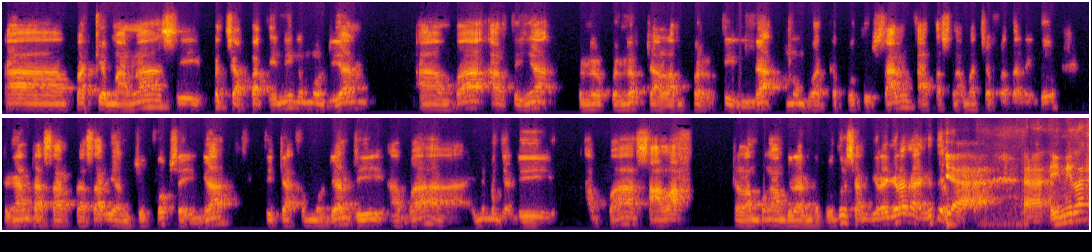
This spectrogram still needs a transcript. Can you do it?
uh, bagaimana si pejabat ini kemudian apa artinya benar-benar dalam bertindak membuat keputusan atas nama jabatan itu dengan dasar-dasar yang cukup sehingga tidak kemudian di apa ini menjadi apa salah dalam pengambilan keputusan. Kira-kira kayak gitu ya? Ya, nah, inilah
